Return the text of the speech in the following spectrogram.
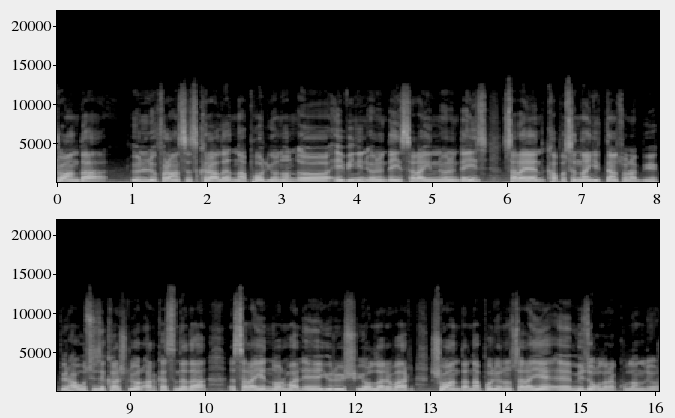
Şu anda ünlü Fransız kralı Napolyon'un e, evinin önündeyiz, sarayının önündeyiz. Sarayın kapısından girdikten sonra büyük bir havuz sizi karşılıyor. Arkasında da e, sarayın normal e, yürüyüş yolları var. Şu anda Napolyon'un sarayı e, müze olarak kullanılıyor.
